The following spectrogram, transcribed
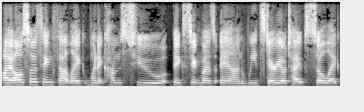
I also think that like when it comes to big stigmas and weed stereotypes, so like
